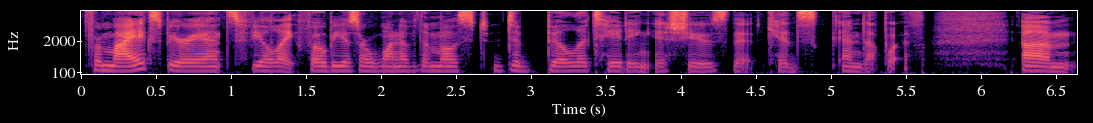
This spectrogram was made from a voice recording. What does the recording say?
from my experience, feel like phobias are one of the most debilitating issues that kids end up with. Um,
